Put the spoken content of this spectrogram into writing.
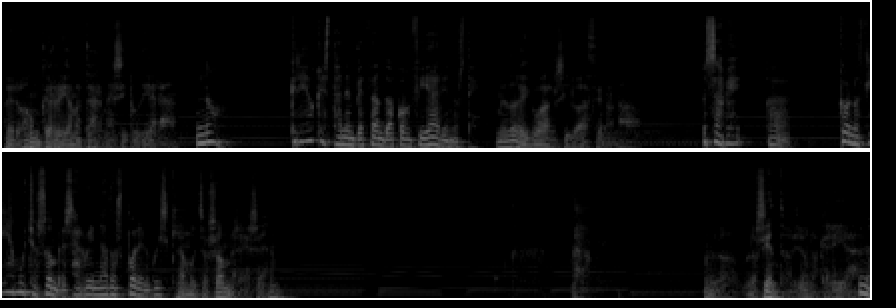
pero aún querría matarme si pudiera. No. Creo que están empezando a confiar en usted. Me da igual si lo hacen o no. ¿Sabe? Ah, conocí a muchos hombres arruinados por el whisky. A muchos hombres, ¿eh? Lo, siento, yo no quería. No.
